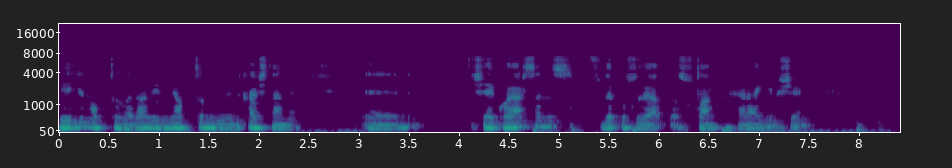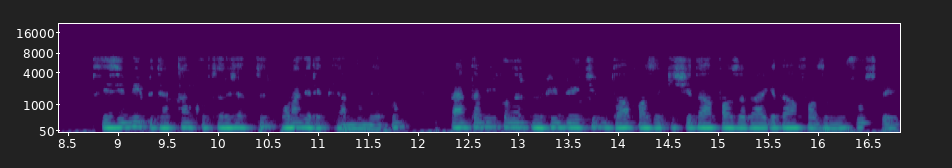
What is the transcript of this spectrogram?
belli noktalara benim yaptığım gibi birkaç tane e, şey koyarsanız su deposu veya da su tankı herhangi bir şey sizi büyük bir dertten kurtaracaktır. Ona göre planlama yapın. Ben tabii ilk olarak mümkün büyüteyim. Daha fazla kişi, daha fazla vergi, daha fazla nüfus ve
